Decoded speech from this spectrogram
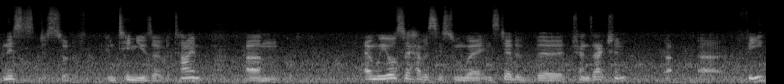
And this just sort of continues over time. Um, and we also have a system where instead of the transaction uh, uh, fee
